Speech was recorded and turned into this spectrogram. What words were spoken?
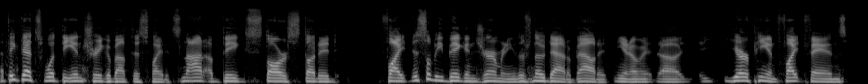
I think that's what the intrigue about this fight. It's not a big star-studded fight. This will be big in Germany. There's no doubt about it. You know, uh, European fight fans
